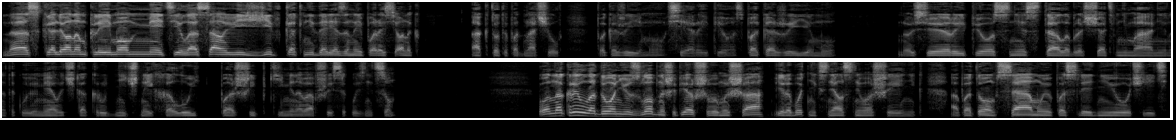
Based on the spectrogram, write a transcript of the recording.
На скаленом клеймом метил, а сам визжит, как недорезанный поросенок. А кто-то подначивал. «Покажи ему, серый пес, покажи ему!» Но серый пес не стал обращать внимания на такую мелочь, как рудничный халуй, по ошибке именовавшийся кузнецом. Он накрыл ладонью злобно шипевшего мыша, и работник снял с него ошейник, а потом в самую последнюю очередь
